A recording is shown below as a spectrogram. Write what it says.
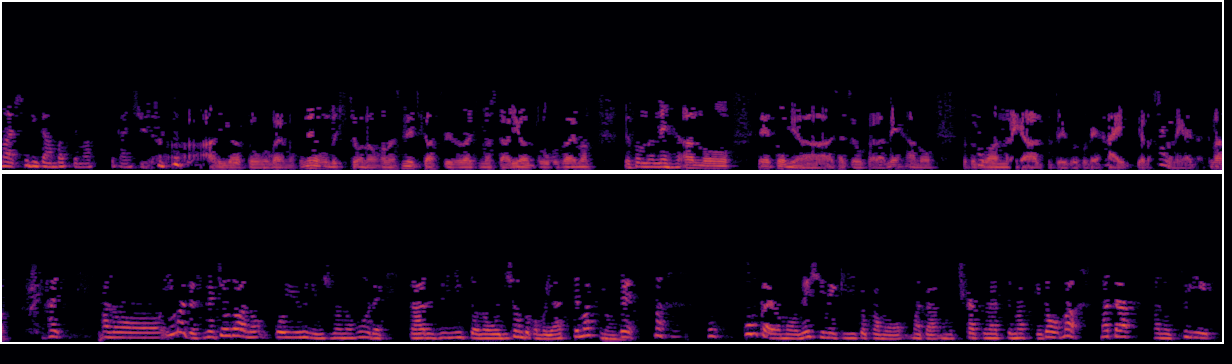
まあ日々頑張ってますって感じです。ありがとうございますね。本当に貴重なお話ね、聞かせていただきました。ありがとうございます。で、そんなね、あの、えー、富谷社長からね、あの、ちょっとご案内があるということで、はい、よろしくお願いいたします。はい。あのー今ですね、ちょうどあの、こういうふうに後ろの方でガールズユニットのオーディションとかもやってますので、まあ、こ今回はもうね、締め切りとかもまた近くなってますけど、まあ、また、あの、次、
